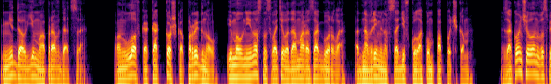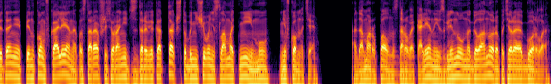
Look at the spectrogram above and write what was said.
не дал ему оправдаться. Он ловко, как кошка, прыгнул и молниеносно схватил Адамара за горло, одновременно всадив кулаком по почкам. Закончил он воспитание пинком в колено, постаравшись уронить здоровяка так, чтобы ничего не сломать ни ему, ни в комнате. Адамар упал на здоровое колено и взглянул на Галанора, потирая горло.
